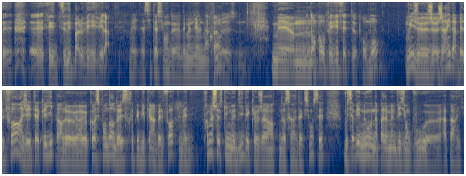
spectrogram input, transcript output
ce n'est pas le Venezuela. Oui, la citation d'Emmanuel Macron. Mais donc quand vous faisiez cette promo, oui, j'arrive à Belfort et j'ai été accueilli par le correspondant de l'Est républicain à Belfort qui dit, première chose qu'il me dit dès que j'arrive dans sa rédaction, c'est, vous savez, nous, on n'a pas la même vision que vous euh, à Paris.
